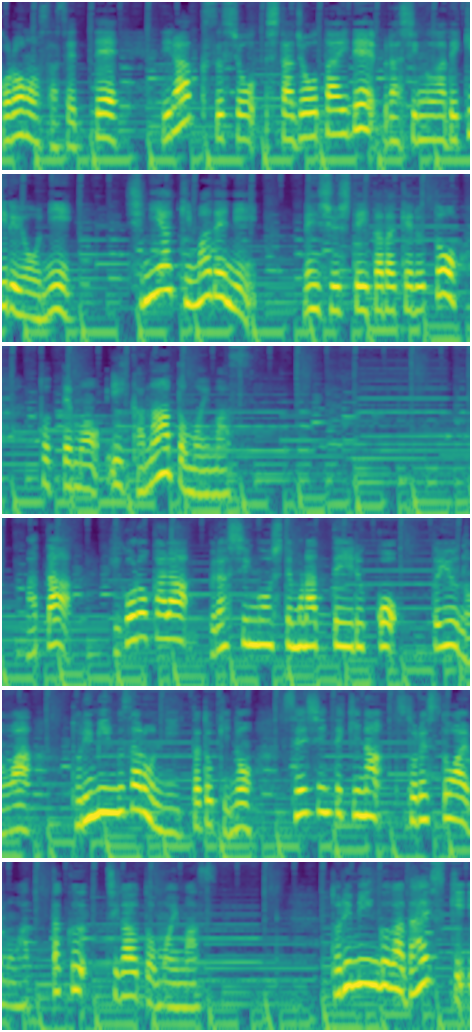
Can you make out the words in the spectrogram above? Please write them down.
ゴロンをさせて、リラックスした状態でブラッシングができるようにシニア期までに練習していただけるととってもいいかなと思います。また、日頃からブラッシングをしてもらっている子というのはトリミングサロンに行った時の精神的なストレス度合いも全く違うと思います。トリミングが大好き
